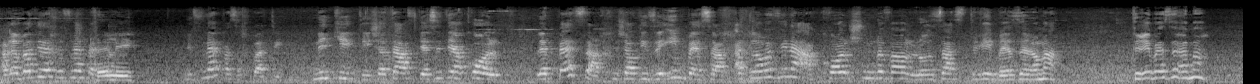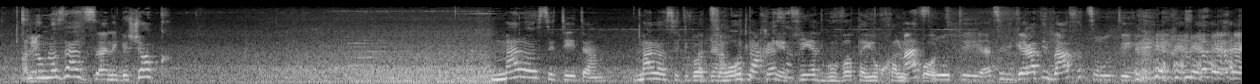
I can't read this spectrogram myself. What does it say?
הרי באתי לך לפני פסח. חלי. לפני פסח באתי. ניקיתי, שטפתי, עשיתי הכל. לפסח, את זה עם פסח. את לא מבינה, הכל, שום דבר לא זז. תראי באיזה רמה. תראי באיזה רמה. כלום לא זז, אני בשוק. מה לא עשיתי איתם? מה לא עשיתי ועוד עצרו לנקות אותך, כי? אצלי התגובות היו מה חלוקות. עצרו אותי? גרעתי באף עצרו אותי.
